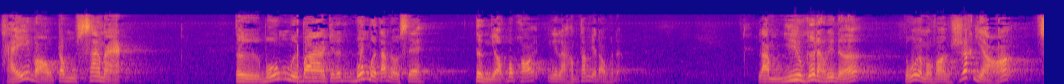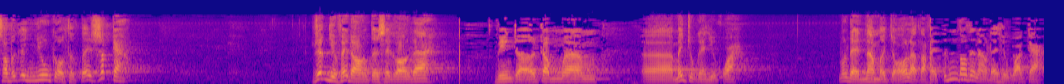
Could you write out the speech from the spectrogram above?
thảy vào trong sa mạc từ 43 cho đến 48 độ C từng giọt bốc khói nghĩa là không thấm vào đâu hết á. Làm nhiều cỡ nào đi nữa cũng là một phần rất nhỏ so với cái nhu cầu thực tế rất cao. Rất nhiều phái đoàn từ sài gòn ra viện trợ trong uh, uh, mấy chục ngày vừa qua. Vấn đề nằm ở chỗ là ta phải tính toán thế nào để hiệu quả cao.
